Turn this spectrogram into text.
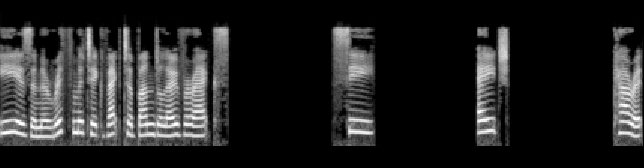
E is an arithmetic vector bundle over X. C. H. Caret.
